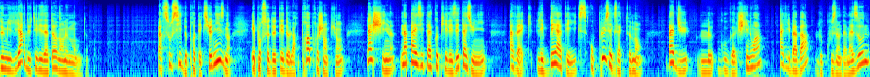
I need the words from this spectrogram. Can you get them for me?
de milliards d'utilisateurs dans le monde. Par souci de protectionnisme et pour se doter de leur propre champion, la Chine n'a pas hésité à copier les États-Unis avec les BATX, ou plus exactement, Badu, le Google chinois, Alibaba, le cousin d'Amazon,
